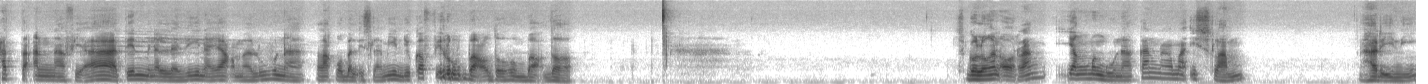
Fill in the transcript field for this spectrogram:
hatta anna fi'atin minal ladzina ya'maluna laqabal islamin yukaffiru ba'dhum ba'dha. Segolongan orang yang menggunakan nama Islam hari ini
